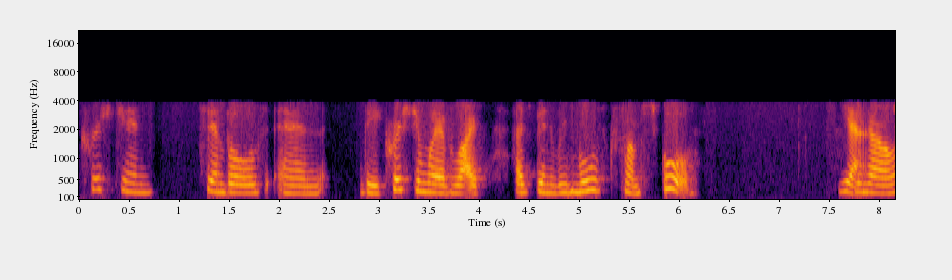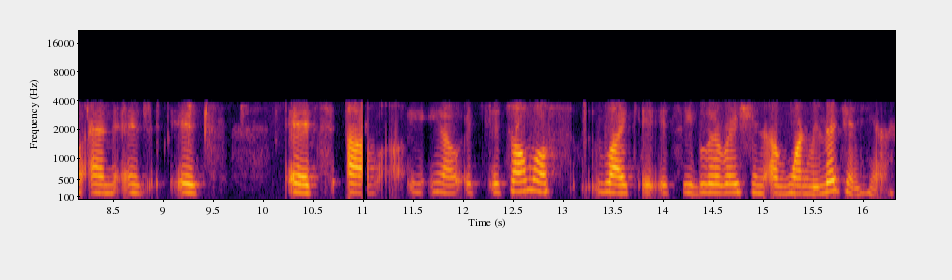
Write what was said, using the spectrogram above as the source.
Christian symbols and the Christian way of life has been removed from school. Yeah. You know, and it's it's it's um you know it's it's almost like it's the obliteration of one religion here.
